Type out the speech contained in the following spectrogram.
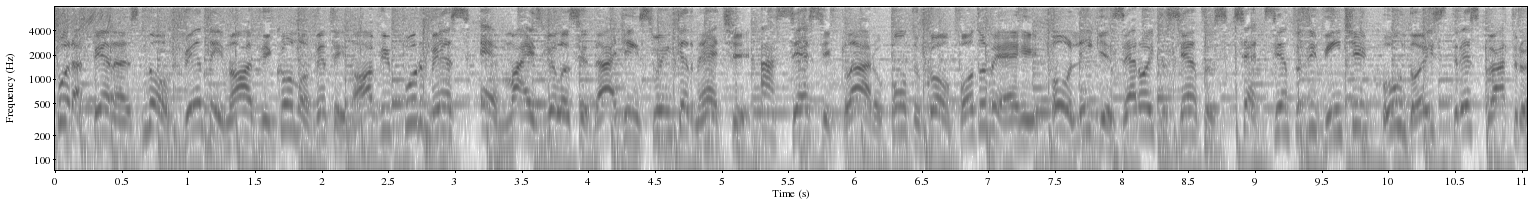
por apenas 99 com 99 por mês. É mais velocidade em sua internet. Acesse claro.com.br ou ligue 0800 720 1234.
